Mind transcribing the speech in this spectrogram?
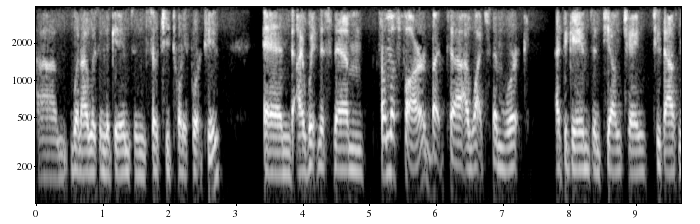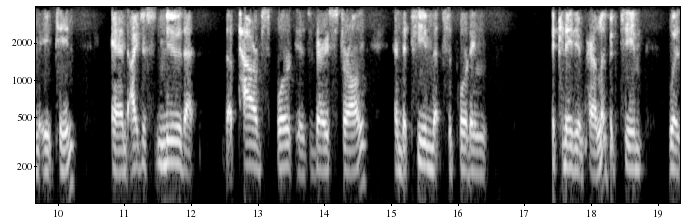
um, when I was in the games in Sochi 2014, and I witnessed them from afar, but uh, I watched them work at the games in Pyeongchang 2018, and I just knew that the power of sport is very strong, and the team that's supporting the Canadian Paralympic team was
